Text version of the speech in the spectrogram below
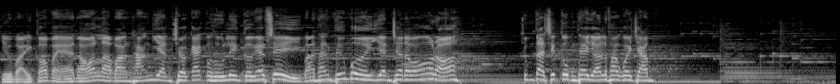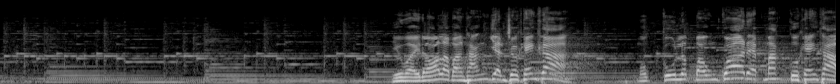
Như vậy có vẻ đó là bàn thắng dành cho các cầu thủ Liên Cường FC Bàn thắng thứ 10 dành cho đội bóng áo đỏ. Chúng ta sẽ cùng theo dõi là pha quay chậm. Như vậy đó là bàn thắng dành cho Kháng Kha. Một cú lấp bóng quá đẹp mắt của Kháng Kha.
